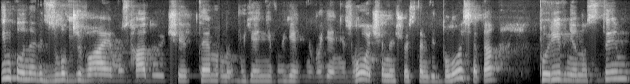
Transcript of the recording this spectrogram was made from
інколи навіть зловживаємо, згадуючи темами воєнні, воєнні, воєнні злочини, щось там відбулося. Та порівняно з тим,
